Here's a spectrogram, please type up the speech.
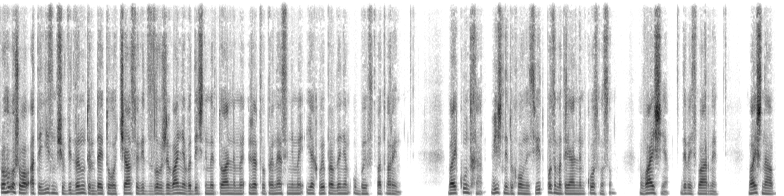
проголошував атеїзм, щоб відвернути людей того часу від зловживання ведичними ритуальними жертвопринесеннями як виправданням убивства тварин. Вайкунтха вічний духовний світ поза матеріальним космосом. Вайш'я, дивись варни. Вайшнав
